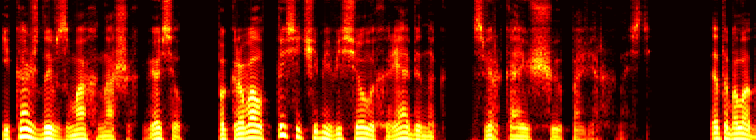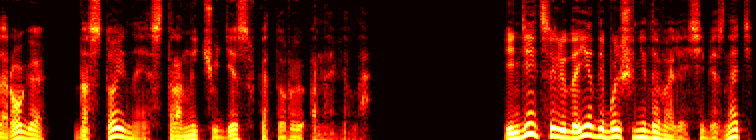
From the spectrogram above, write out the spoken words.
и каждый взмах наших весел покрывал тысячами веселых рябинок сверкающую поверхность. Это была дорога, достойная страны чудес, в которую она вела. Индейцы-людоеды больше не давали о себе знать,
